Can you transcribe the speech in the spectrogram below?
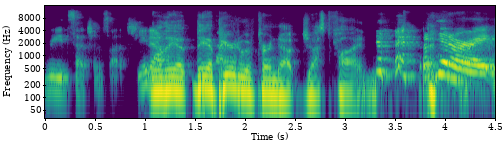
read such and such. You know, well, they they appear to have turned out just fine. did all right.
